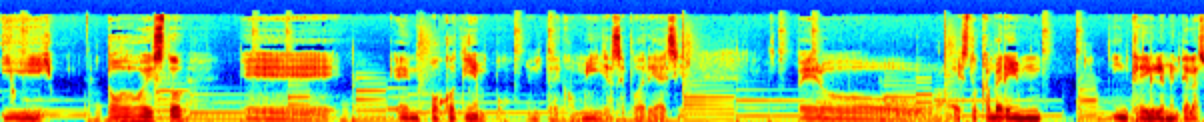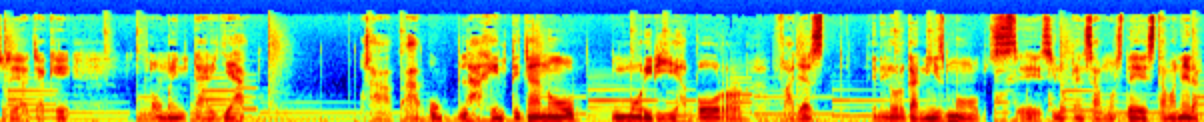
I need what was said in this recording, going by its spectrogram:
Y todo esto eh, en poco tiempo, entre comillas se podría decir. Pero esto cambiaría increíblemente a la sociedad, ya que aumentaría, o sea, la gente ya no moriría por fallas en el organismo si lo pensamos de esta manera,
